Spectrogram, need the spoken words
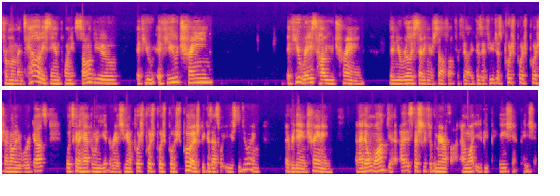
from a mentality standpoint, some of you, if you if you train, if you race how you train, then you're really setting yourself up for failure. Because if you just push, push, push on all your workouts, what's going to happen when you get in a race? You're going to push, push, push, push, push because that's what you're used to doing every day in training. And I don't want that, especially for the marathon. I want you to be patient, patient,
